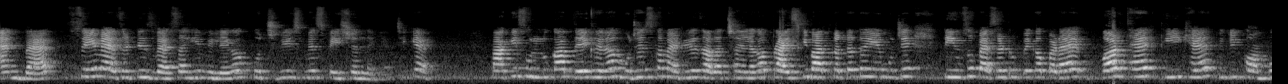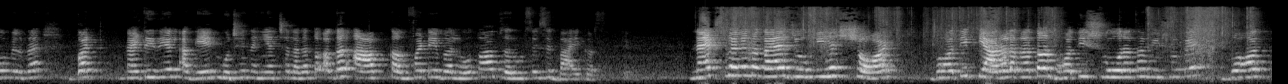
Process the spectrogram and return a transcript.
and back same as it is वैसा ही मिलेगा, कुछ भी इसमें स्पेशल नहीं है, ठीक है? बाकी फुल लुक आप देख लेना, मुझे इसका मटेरियल ज़्यादा अच्छा नहीं लगा। प्राइस की बात करते हैं तो ये मुझे तीन सौ पैंसठ रुपए का पड़ा है। वर्थ है, ठीक है, क्योंकि कॉम्बो मिल रहा है बट मटेरियल अगेन मुझे नहीं अच्छा लगा। तो अगर आप कंफर्टेबल हो तो आप ज़रूर से इसे बाय कर सकते हो। नेक्स्ट मैंने मंगाया जो कि है शॉर्ट बहुत ही प्यारा लग रहा था और बहुत ही शो रहा था मीशो पे। बहुत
